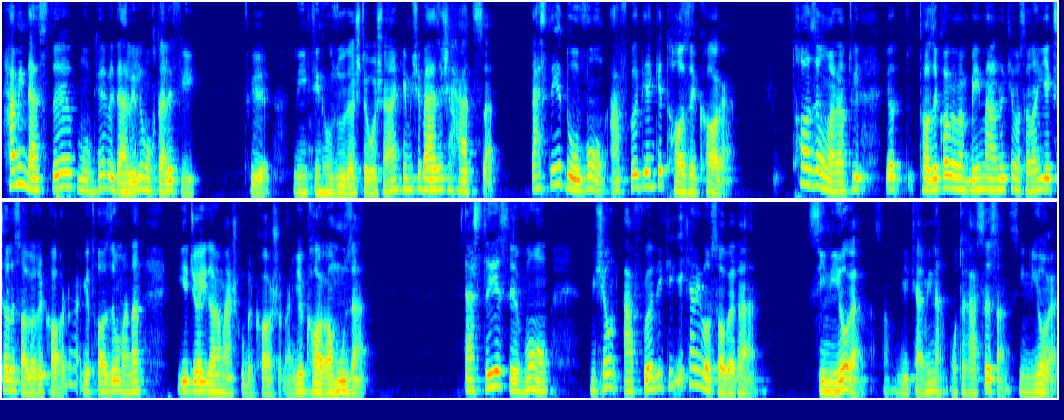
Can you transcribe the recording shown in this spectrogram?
همین دسته ممکنه به دلیل مختلفی توی لینکدین حضور داشته باشن که میشه بعضیش حد زد. دسته دوم افرادی که تازه کارن. تازه اومدن توی یا تازه کار به من به این معنی که مثلا یک سال سابقه کار دارن. یا تازه اومدن یه جایی دارن مشغول به کار شدن یا کارآموزن. دسته سوم میشه اون افرادی که یه کمی با سابقه سینیورن اصلا. یه کمی نه. متخصصن. senior ن.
